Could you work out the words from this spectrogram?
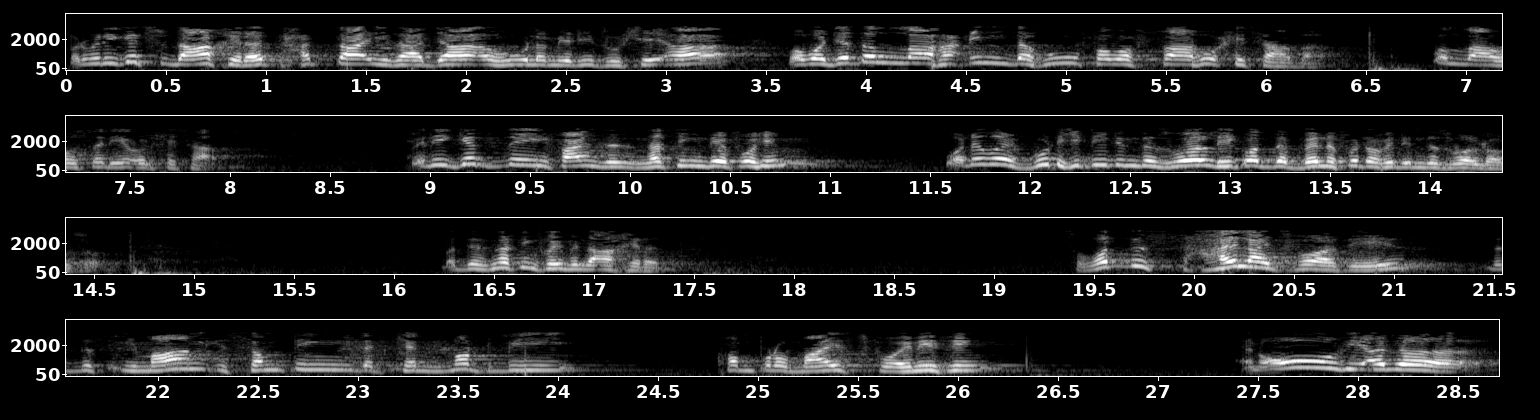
But when he gets to the Akhirat, حَتَّى إِذَا جَاءَهُ لَمْ يَجِدْهُ شَيْئًا وَوَجَدَ اللَّهَ عِنْدَهُ فَوَفَّاهُ حِسَابًا وَاللَّهُ سَرِيعُ الْحِسَابِ When he gets there, he finds there's nothing there for him. Whatever good he did in this world, he got the benefit of it in this world also. But there's nothing for him in the Akhirat. So what this highlights for us is that this Iman is something that cannot be compromised for anything. And all the other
